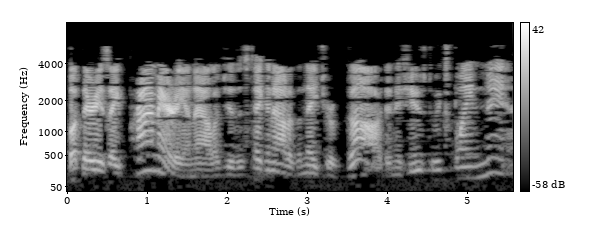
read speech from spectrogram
But there is a primary analogy that's taken out of the nature of God and is used to explain men.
